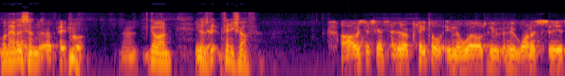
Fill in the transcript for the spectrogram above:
Well, now listen. people. Mm. Go on. Yeah. Finish off. I was just going to say there are people in the world who, who want to see us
